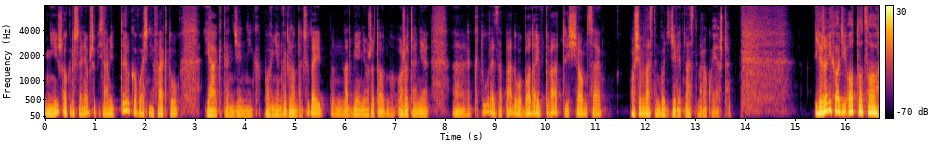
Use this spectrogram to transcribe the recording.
niż określenia przepisami tylko właśnie faktu, jak ten dziennik powinien wyglądać. Tutaj nadmienię, że to no, orzeczenie, e, które zapadło bodaj w 2000 18 bądź 19 roku jeszcze. Jeżeli chodzi o to, co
